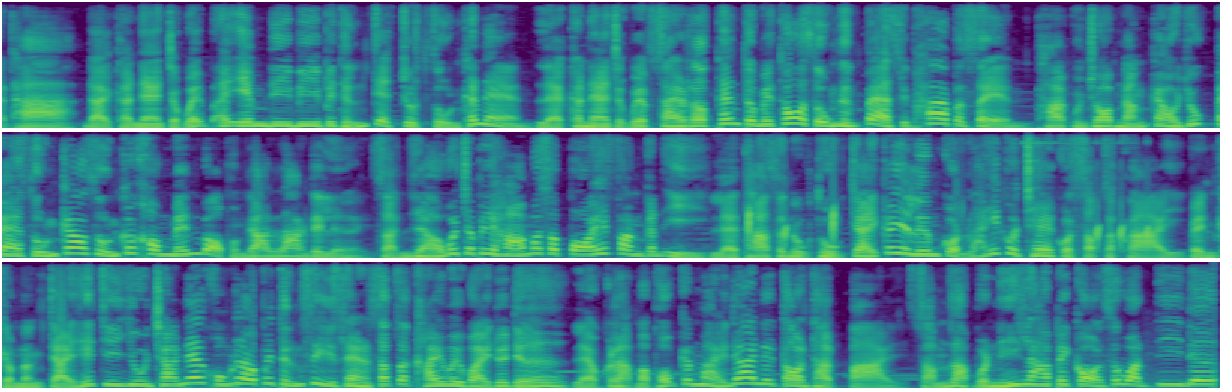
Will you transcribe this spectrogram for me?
1985 ได้คะแนนจากเว็บ IMDb ไปถึง 7.0 คะแนน และคะแนนจากเว็บไซต์ Rotten Tomato สูงถึง 85%ถ้าคุณชอบหนังเก่ายุค 80-90 ก็คอมเมนต์บอกผมด้านล่างได้เลย สัญญาว่าจะไปหามาสปอยให้ฟังกันอีก และถ้าสนุกถูกใจก็อย่าลืมกดไลค์กดแชร์กด Subscribe เป็นกำลังใจให้ GU Channel ของเราไปถึง 400,000 Subscribe ไวๆด้วยเด้อแล้วกลับมาพบกันใหม่ได้ในตอนถัดไปสำหรับวันนี้ลาไปก่อนสวัสดีเด้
